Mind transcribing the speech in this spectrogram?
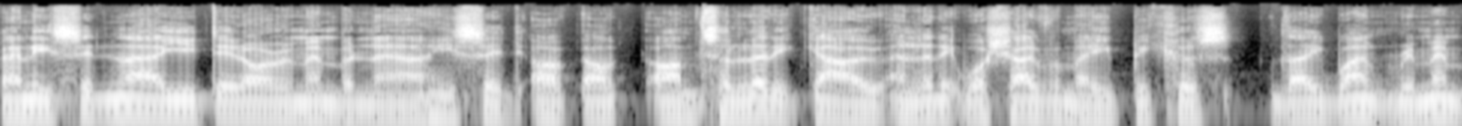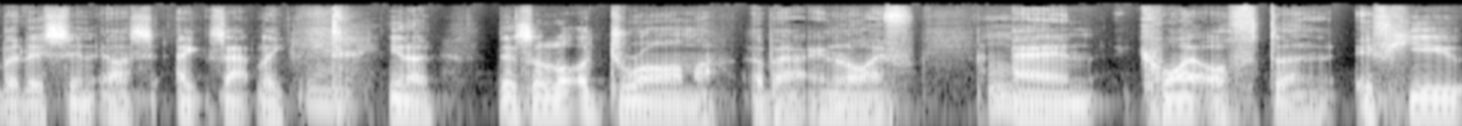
And he said, No, you did. I remember now. He said, I, I, I'm to let it go and let it wash over me because they won't remember this in us exactly. You know, there's a lot of drama about in life. And quite often, if you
